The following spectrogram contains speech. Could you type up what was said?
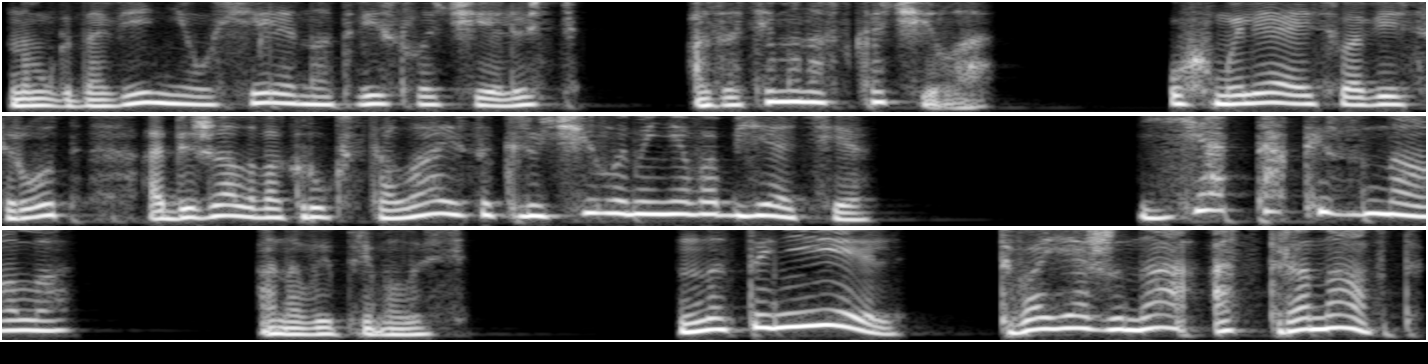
На мгновение у Хелен отвисла челюсть, а затем она вскочила. Ухмыляясь во весь рот, обежала вокруг стола и заключила меня в объятия. «Я так и знала!» Она выпрямилась. «Натаниэль, твоя жена — астронавт!»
